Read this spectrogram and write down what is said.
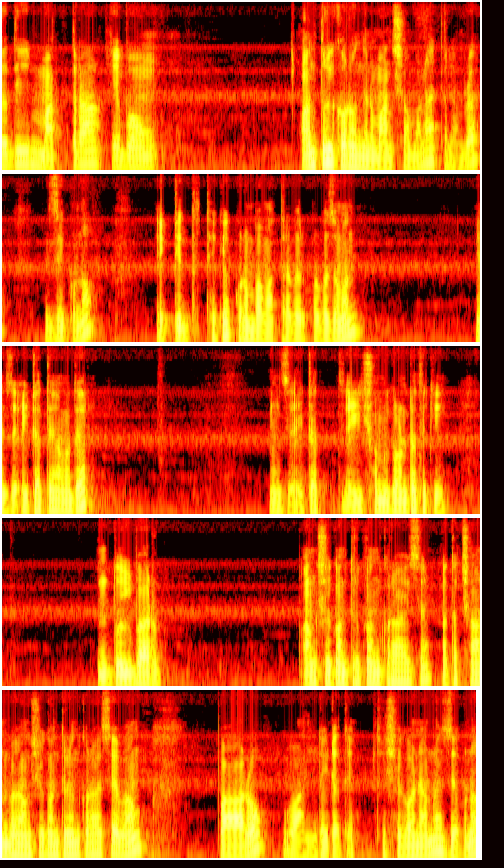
যদি মাত্রা এবং অন্তরীকরণের মান সমান হয় তাহলে আমরা যে কোনো একটি থেকে ক্রম বা মাত্রা বের করব। যেমন এই যে এইটাতে আমাদের, এই যে এইটা, এই সমীকরণটাতে কি দুইবার আংশিক অন্তরীকরণ করা হয়েছে, অর্থাৎ সমানভাবে আংশিক অন্তরীকরণ করা হয়েছে এবং পাওয়ারও ওয়ান দুইটাতে। তো সে কারণে আমরা যে কোনো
